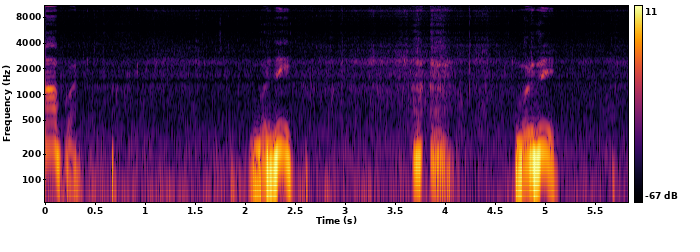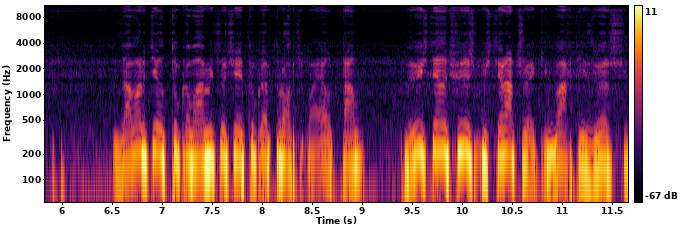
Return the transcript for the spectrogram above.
малко е. Бързи. Бързи. Завърти от тук, ама мисля, че е тук е процепа. Е от там. Да виж, те да чудиш пещера, човек. И бах ти извърши.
